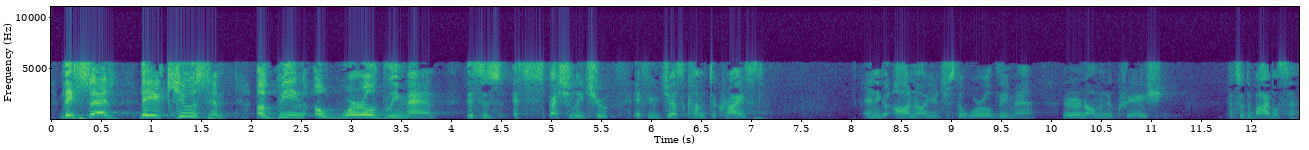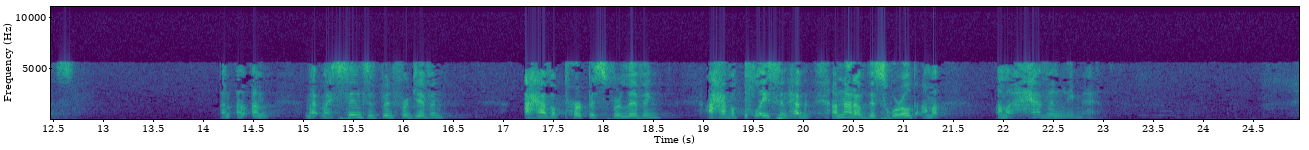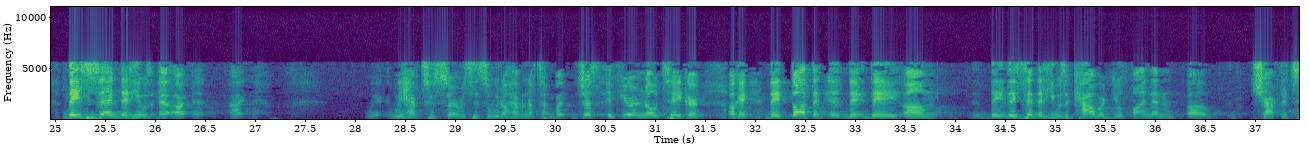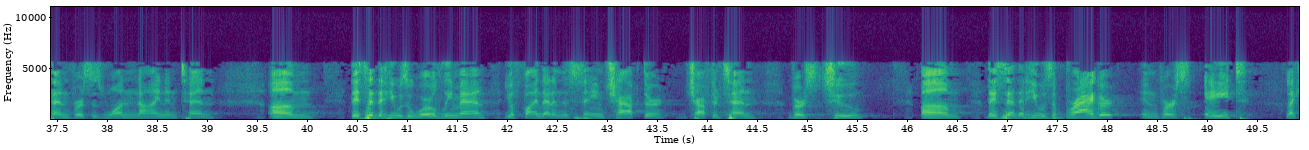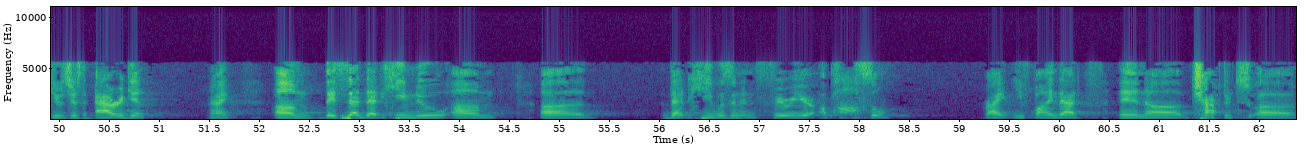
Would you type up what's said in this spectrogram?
They said, they accused him of being a worldly man. This is especially true if you've just come to Christ and you go, oh no, you're just a worldly man. No, no, no, I'm a new creation. That's what the Bible says. I'm, I'm, my, my sins have been forgiven. I have a purpose for living. I have a place in heaven. I'm not of this world. I'm a, I'm a heavenly man. They said that he was. Uh, uh, I, we, we have two services, so we don't have enough time. But just if you're a note taker, okay, they thought that uh, they, they, um, they, they said that he was a coward. You'll find that in uh, chapter 10, verses 1, 9, and 10. Um, they said that he was a worldly man. You'll find that in the same chapter, chapter 10, verse 2. Um, they said that he was a braggart in verse 8, like he was just arrogant, right? Um, they said that he knew um, uh, that he was an inferior apostle, right? You find that in uh, chapter two, uh,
